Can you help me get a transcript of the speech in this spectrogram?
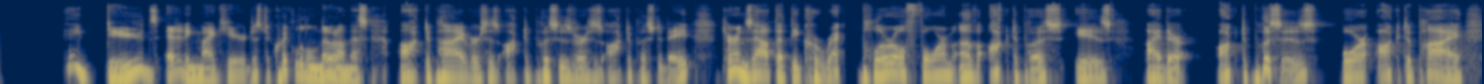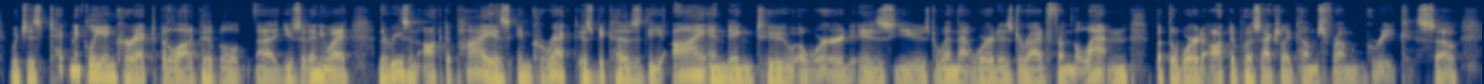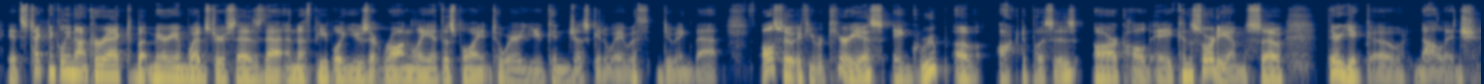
Hey dudes, editing Mike here. Just a quick little note on this octopi versus octopuses versus octopus debate. Turns out that the correct plural form of octopus is either octopuses or octopi, which is technically incorrect, but a lot of people uh, use it anyway. The reason octopi is incorrect is because the I ending to a word is used when that word is derived from the Latin, but the word octopus actually comes from Greek. So it's technically not correct, but Merriam Webster says that enough people use it wrongly at this point to where you can just get away with doing that. Also, if you were curious, a group of octopuses are called a consortium. So there you go, knowledge.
